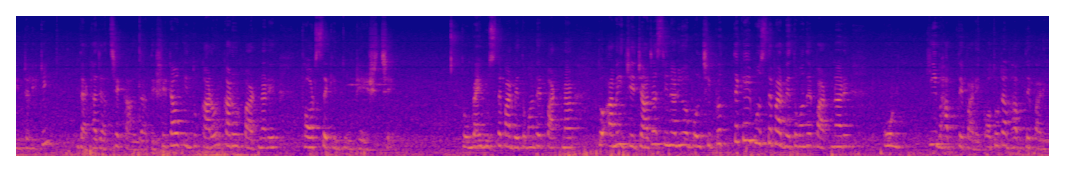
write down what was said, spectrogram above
মেন্টালিটি দেখা যাচ্ছে কাল রাতে। সেটাও কিন্তু কারোর কারোর পার্টনারের থটসে কিন্তু উঠে এসছে। তোমরাই বুঝতে পারবে তোমাদের পার্টনার তো আমি যে যা যা সিনারিও বলছি, প্রত্যেকেই বুঝতে পারবে তোমাদের পার্টনার কোন কী ভাবতে পারে, কতটা ভাবতে পারে।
